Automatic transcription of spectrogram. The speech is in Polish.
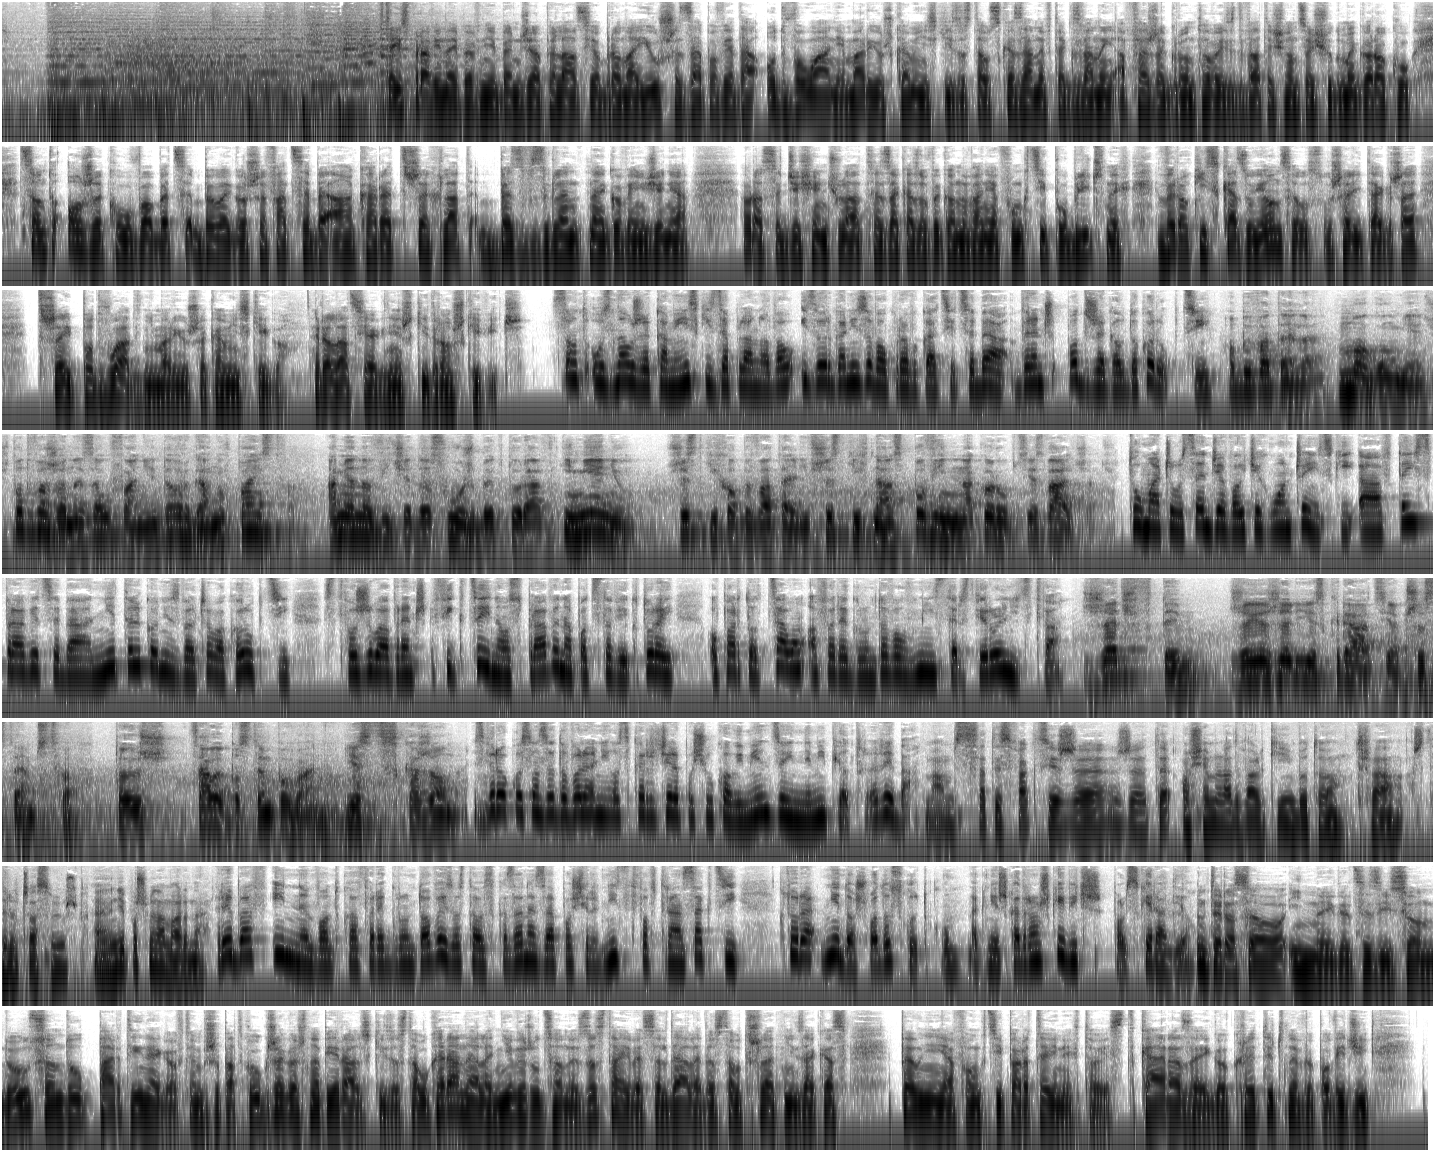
Tej sprawie najpewniej będzie apelacja. Obrona już zapowiada odwołanie. Mariusz Kamiński został skazany w tzw. Tak aferze gruntowej z 2007 roku. Sąd orzekł wobec byłego szefa CBA karę trzech lat bezwzględnego więzienia oraz 10 lat zakazu wykonywania funkcji publicznych. Wyroki skazujące usłyszeli także trzej podwładni Mariusza Kamińskiego. Relacja Agnieszki Drążkiewicz. Sąd uznał, że Kamiński zaplanował i zorganizował prowokację CBA, wręcz podżegał do korupcji. Obywatele mogą mieć podważone zaufanie do organów państwa, a mianowicie do służby, która w imieniu wszystkich obywateli, wszystkich nas powinna korupcję zwalczać. Tłumaczył sędzia Wojciech Łączyński, a w tej sprawie CBA nie tylko nie zwalczała korupcji, stworzyła wręcz fikcyjną sprawę, na podstawie której oparto całą aferę gruntową w Ministerstwie Rolnictwa. Rzecz w tym, że jeżeli jest kreacja przestępstwa, to już całe postępowanie jest skażone. Z wyroku są zadowoleni oskarżyciele posiłkowi, m.in. Piotr Ryba. Mam satysfakcję, że, że te 8 lat walki, bo to trwa aż tyle czasu już, e, nie poszły na marne. Ryba w innym wątku afery gruntowej został skazany za pośrednictwo w transakcji, która nie doszła do skutku. Agnieszka Drążkiewicz, Polskie Radio. Teraz o innej decyzji sądu, sądu partyjnego. W tym przypadku Grzegorz Napieralski został ukarany, ale nie wyrzucony. Zostaje w SLD, ale dostał trzyletni zakaz pełnienia funkcji partyjnych. To jest kara za jego krytyczne wypowiedzi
